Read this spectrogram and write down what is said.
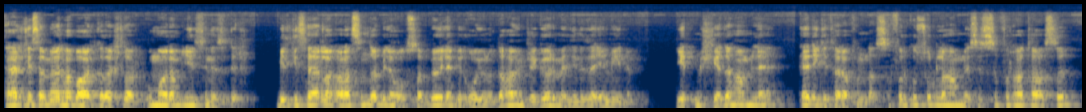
Herkese merhaba arkadaşlar. Umarım iyisinizdir. Bilgisayarlar arasında bile olsa böyle bir oyunu daha önce görmediğinize eminim. 77 hamle, her iki tarafında 0 kusurlu hamlesi, 0 hatası,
